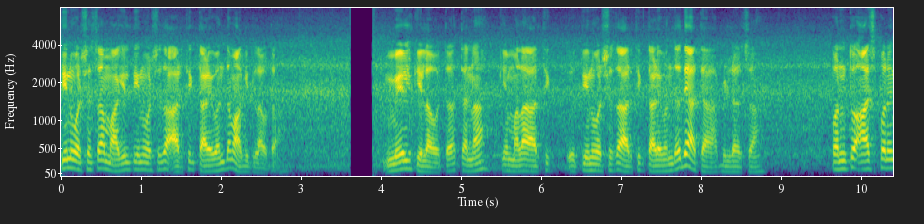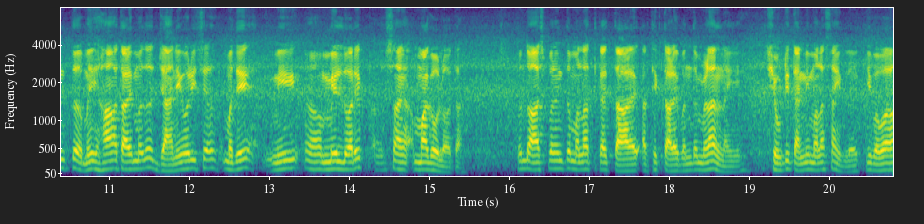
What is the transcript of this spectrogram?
तीन वर्षाचा मागील तीन वर्षाचा आर्थिक ताळेबंद मागितला होता. मेल केला होता त्यांना की मला आर्थिक तीन वर्षाचा आर्थिक ताळेबंद द्या त्या बिल्डरचा. परंतु आजपर्यंत म्हणजे हा ताळेबंद जानेवारीच्या मध्ये मी मेलद्वारे सा मागवला होता. परंतु आजपर्यंत मला काय ताळे आर्थिक ताळेबंद मिळाला नाही शेवटी त्यांनी मला सांगितलं की बाबा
